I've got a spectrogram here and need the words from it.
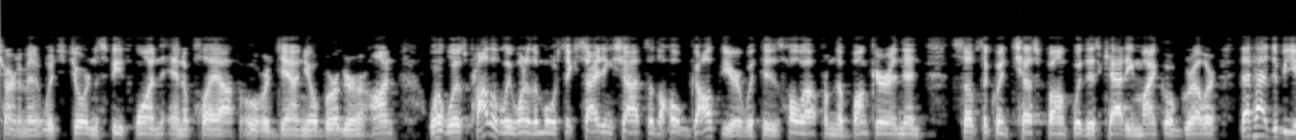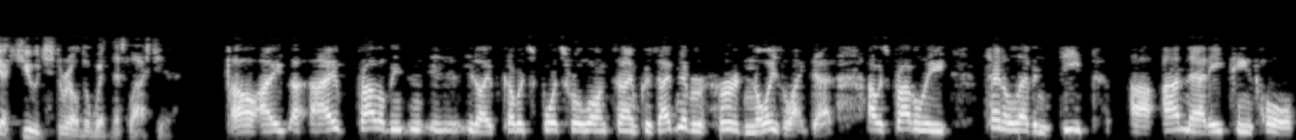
tournament, which Jordan Spieth won in a playoff over Daniel Berger on what was probably one of the most exciting shots of the whole golf year with his hole out from the bunker and then subsequent chest bump with his caddy Michael Greller. That had to be a huge thrill to witness last year. Oh, I I've probably you know I've covered sports for a long time, Chris. I've never heard noise like that. I was probably 10, 11 deep uh, on that 18th hole,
